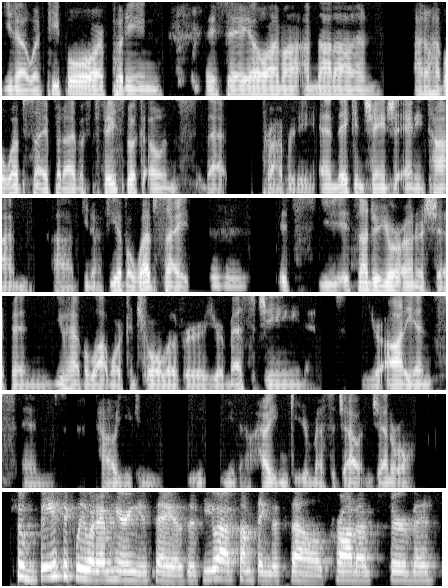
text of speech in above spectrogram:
You know, when people are putting, they say, "Oh, I'm on, I'm not on, I don't have a website, but I have a Facebook owns that property, and they can change it anytime." Uh, you know, if you have a website, mm-hmm it's it's under your ownership and you have a lot more control over your messaging and your audience and how you can you know how you can get your message out in general so basically what i'm hearing you say is if you have something to sell product service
